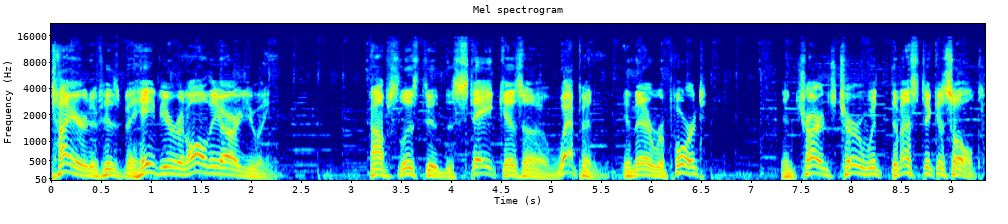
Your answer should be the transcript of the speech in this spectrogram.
tired of his behavior and all the arguing. Cops listed the steak as a weapon in their report and charged her with domestic assault.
